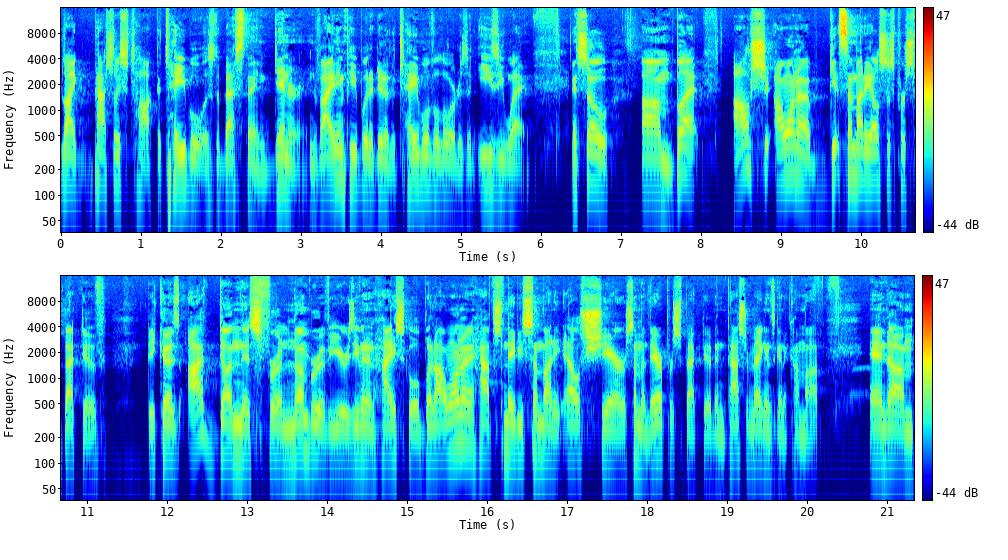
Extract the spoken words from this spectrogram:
Like Pastor Lisa talked, the table is the best thing. Dinner, inviting people to dinner, the table of the Lord is an easy way. And so, um, but I'll sh- I want to get somebody else's perspective because I've done this for a number of years, even in high school, but I want to have maybe somebody else share some of their perspective. And Pastor Megan's going to come up. And um,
